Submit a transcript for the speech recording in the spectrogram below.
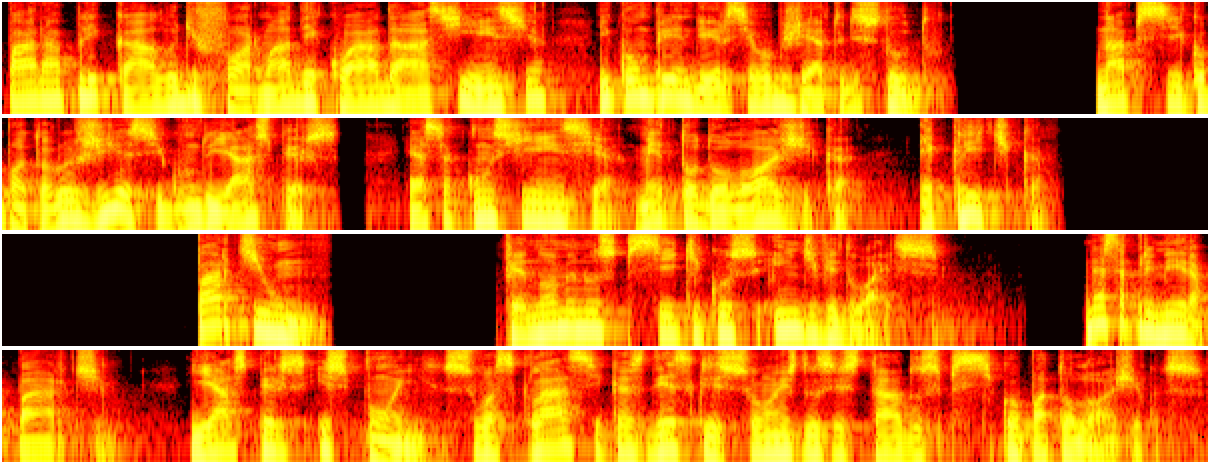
para aplicá-lo de forma adequada à ciência e compreender seu objeto de estudo. Na psicopatologia, segundo Jaspers, essa consciência metodológica é crítica. Parte 1 Fenômenos psíquicos individuais. Nessa primeira parte, Jaspers expõe suas clássicas descrições dos estados psicopatológicos.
